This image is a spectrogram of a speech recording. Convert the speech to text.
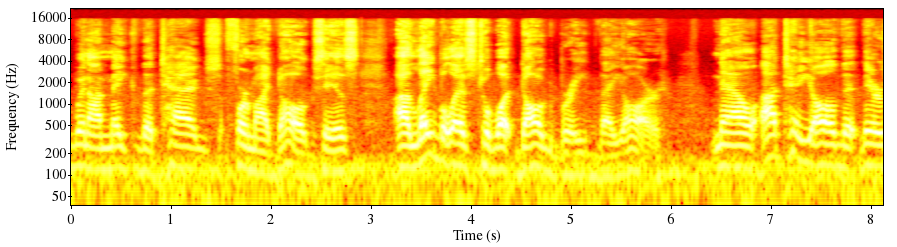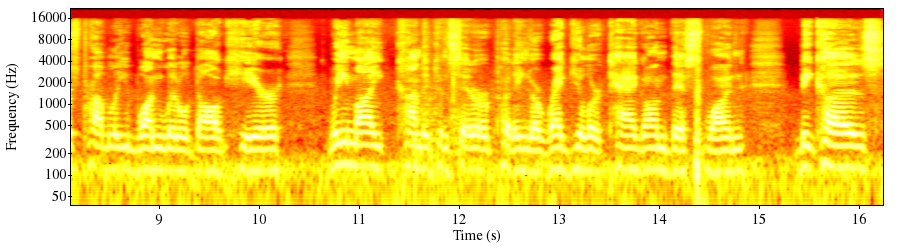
when I make the tags for my dogs is I label as to what dog breed they are. Now, I tell y'all that there's probably one little dog here we might kind of consider putting a regular tag on this one because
